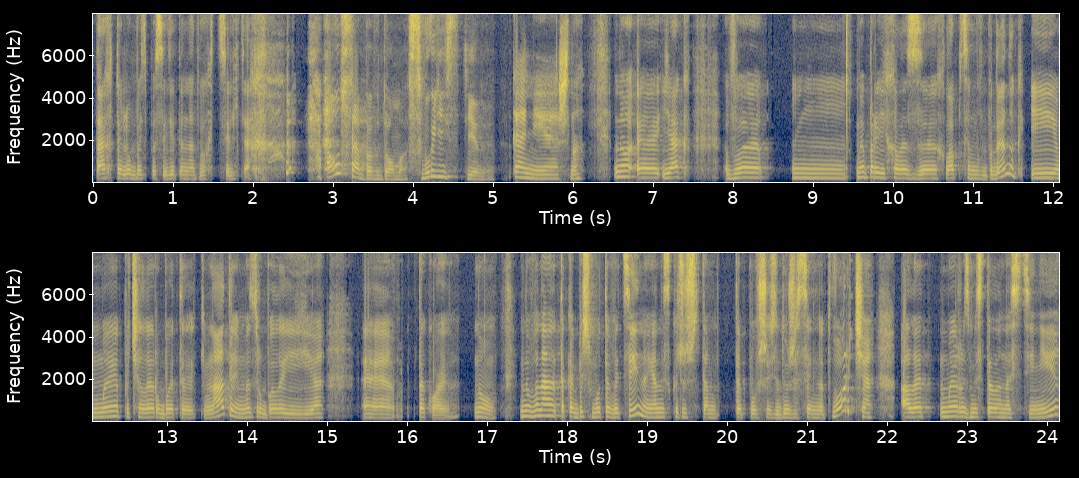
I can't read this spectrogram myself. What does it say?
та, хто любить посидіти на двох стільцях. А у себе вдома свої стіни? Звісно. Ну, е, як в. Ми приїхали з хлопцем в будинок, і ми почали робити кімнату, і ми зробили її е, такою. Ну, ну Вона така більш мотиваційна. Я не скажу, що там типу щось дуже сильно творче, але ми розмістили на стіні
